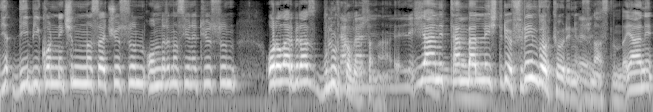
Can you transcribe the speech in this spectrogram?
DB connection'ı nasıl açıyorsun? Onları nasıl yönetiyorsun? Oralar biraz blur kalıyor sana. Yani tembelleştiriyor. Framework öğreniyorsun Evet. aslında. Yani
